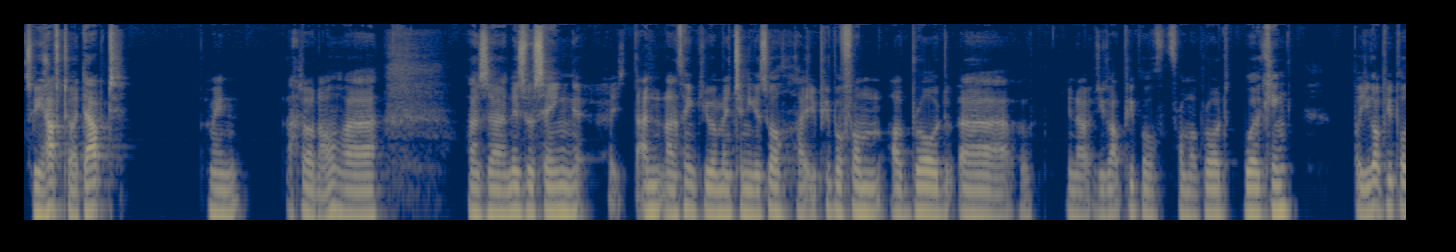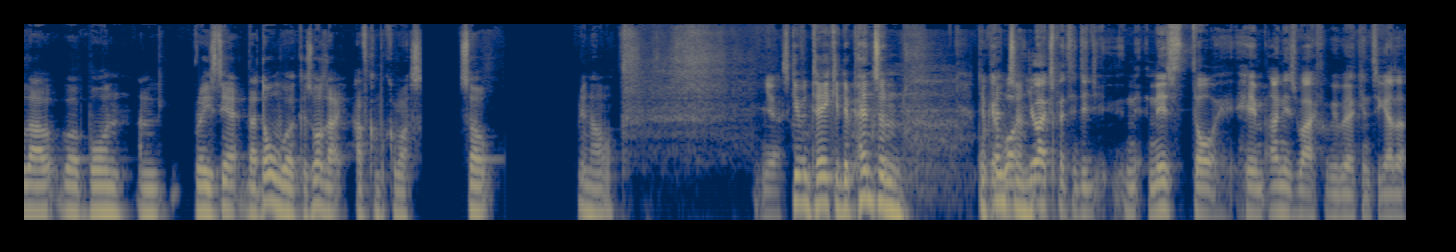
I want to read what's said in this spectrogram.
So you have to adapt. I mean, I don't know. Uh, as uh, Niz was saying, uh, and I think you were mentioning as well, like people from abroad, uh, you know, you got people from abroad working, but you got people that were born and raised here that don't work as well that I've come across. So, you know, Yeah. it's give and take. It depends on. Okay, Depends what on. you're expecting? Did you, Niz thought him and his wife would be working together?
